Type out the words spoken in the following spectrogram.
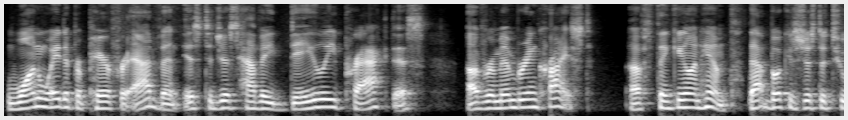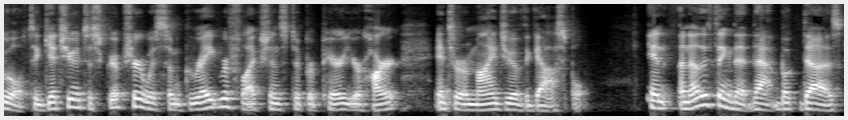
one way to prepare for Advent is to just have a daily practice of remembering Christ of thinking on Him. That book is just a tool to get you into Scripture with some great reflections to prepare your heart and to remind you of the gospel. And another thing that that book does,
